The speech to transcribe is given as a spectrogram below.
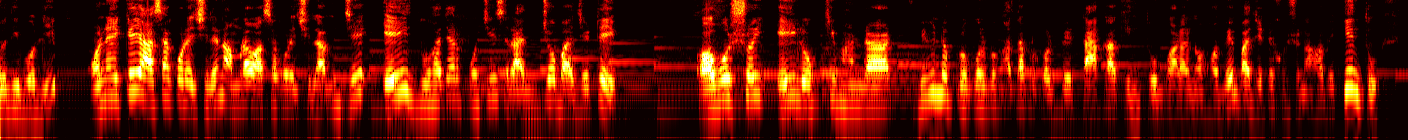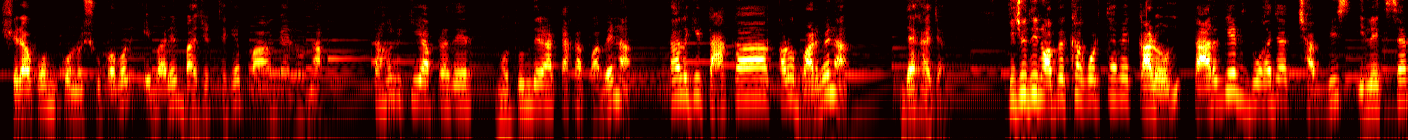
যদি বলি অনেকেই আশা করেছিলেন, আমরাও আশা করেছিলাম যে এই দু রাজ্য বাজেটে অবশ্যই এই লক্ষ্মী ভাণ্ডার, বিভিন্ন প্রকল্প, ভাতা প্রকল্পের টাকা কিন্তু বাড়ানো হবে, বাজেটে ঘোষণা হবে। কিন্তু সেরকম কোনো সুখবর এবারের বাজেট থেকে পাওয়া গেল না। তাহলে কি আপনাদের নতুনদের আর টাকা পাবে না? তাহলে কি টাকা কারও বাড়বে না? দেখা যাক। কিছুদিন অপেক্ষা করতে হবে, কারণ টার্গেট দু হাজার ছাব্বিশ ইলেকশন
